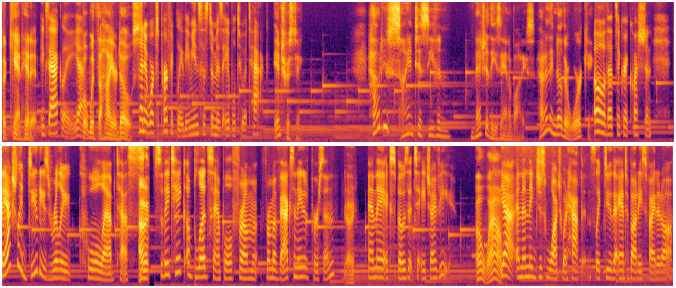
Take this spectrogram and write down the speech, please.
but can't hit it. exactly, yeah. But with the higher dose. then it works perfectly. The immune system is able to attack. Interesting. How do scientists even measure these antibodies? How do they know they're working? Oh, that's a great question. They actually do these really cool lab tests. Okay. So they take a blood sample from from a vaccinated person Okay. and they expose it to HIV. Oh, wow. Yeah, and then they just watch what happens. Like, do the antibodies fight it off?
